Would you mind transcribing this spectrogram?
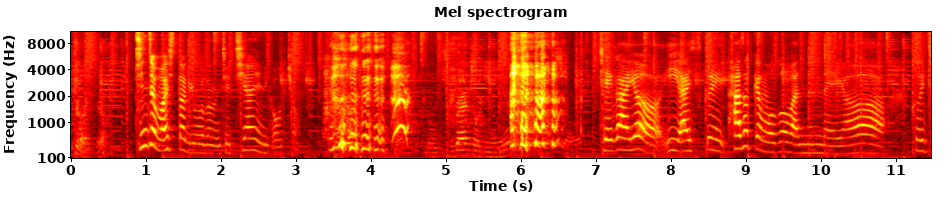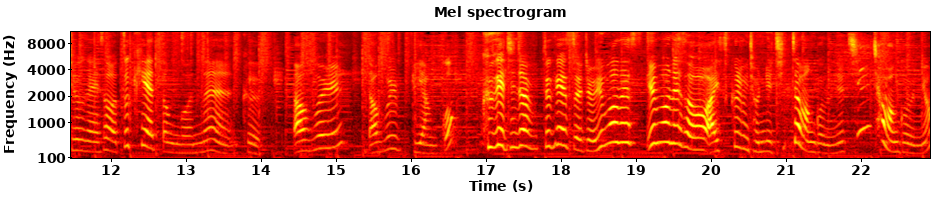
그렇게 맛있어요? 진짜 맛있다기보다는 제 취향이니까 5천. 너무 주관적인. 제가요 이 아이스크림 다섯 개 먹어봤는데요. 그 중에서 특이했던 거는 그 더블 더블 비앙코? 그게 진짜 특이했어요. 저 일본에 일본에서 아이스크림 종류 진짜 많거든요. 진짜 많거든요.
